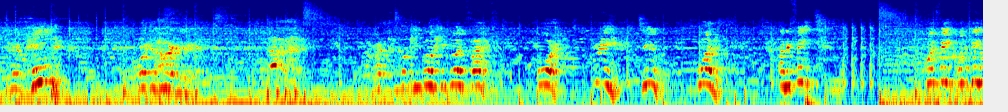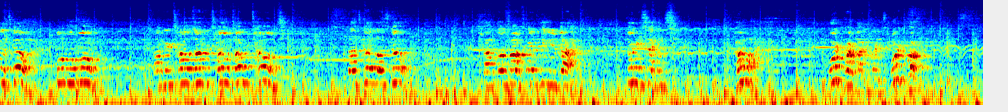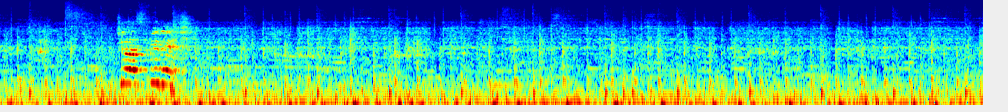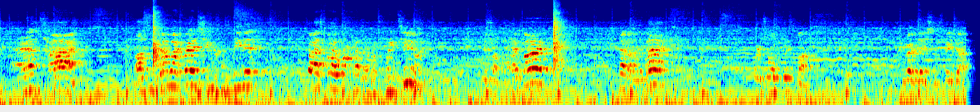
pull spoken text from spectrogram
If you're in pain, we're working hard here. Ah. All right, let's go. Keep going. Keep going. Five, four, three, two, one. On your feet. Quick feet. Quick feet. Let's go. Boom, boom, boom. On your toes. On your toes. On your toes. Let's go, let's go. Count those off, everything you got. 30 seconds. Come on. Work hard, my friends, work hard. Just finish. And time. Awesome job, my friends. You completed Fast Five workout number 22. Here's a high five. Pat on the back. Virtual fist bump. Congratulations, great job.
